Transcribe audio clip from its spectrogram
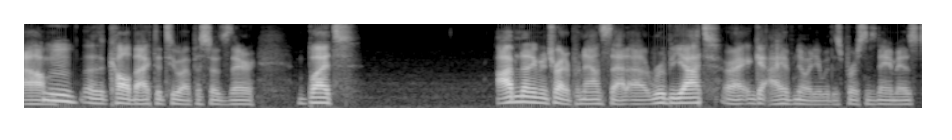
Um, a call back to two episodes there, but I'm not even gonna try to pronounce that. Uh, Rubiat, or I, I have no idea what this person's name is.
